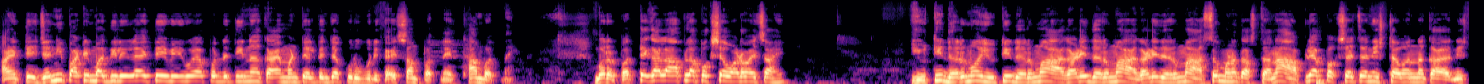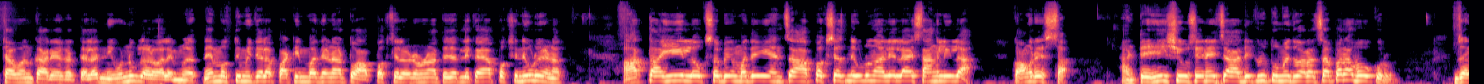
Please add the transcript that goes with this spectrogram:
आणि ते ज्यांनी पाठिंबा दिलेला आहे ते वेगवेगळ्या पद्धतीनं काय म्हणतील त्यांच्या कुरुबुरी काही संपत नाही थांबत नाही. बरं प्रत्येकाला आपला पक्ष वाढवायचा आहे. युती धर्म युती धर्म आघाडी धर्म आघाडी धर्म असं म्हणत असताना आपल्या पक्षाच्या निष्ठावान का निष्ठावान कार्यकर्त्याला निवडणूक लढवायला मिळत नाही. मग तुम्ही त्याला पाठिंबा देणार तो अपक्ष लढवणार त्याच्यातले काही अपक्ष निवडून येणार. आताही लोकसभेमध्ये यांचा अपक्षच निवडून आलेला आहे सांगलीला काँग्रेसचा. आणि तेही शिवसेनेच्या अधिकृत उमेदवाराचा पराभव करून. जर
